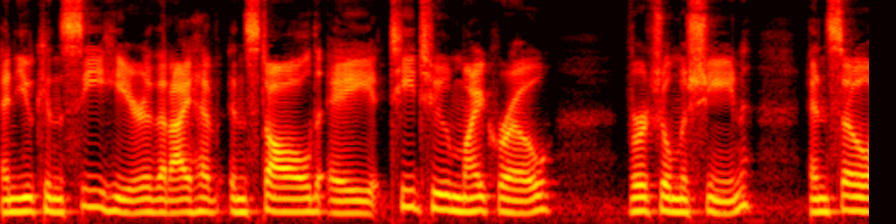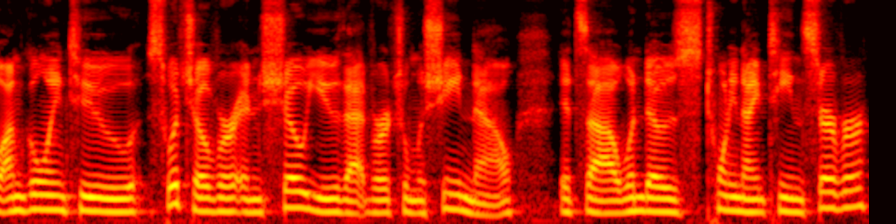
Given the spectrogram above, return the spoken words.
and you can see here that I have installed a T2 Micro virtual machine. And so I'm going to switch over and show you that virtual machine now. It's a Windows 2019 server.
